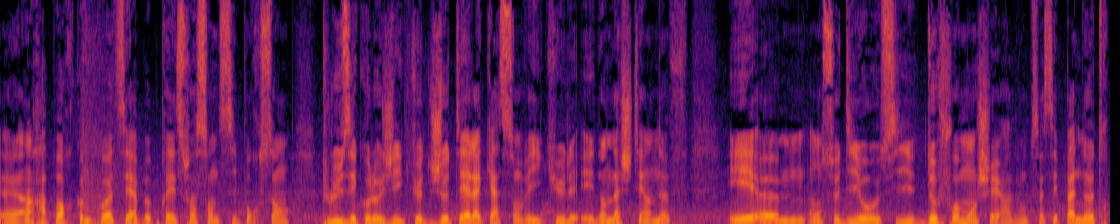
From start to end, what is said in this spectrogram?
euh, un rapport comme quoi c'est à peu près 66% plus écologique que de jeter à la casse son véhicule et d'en acheter un neuf. Et euh, on se dit aussi deux fois moins cher. Donc ça, c'est pas neutre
